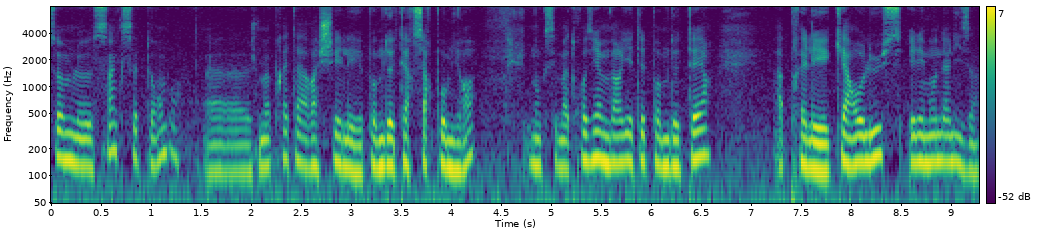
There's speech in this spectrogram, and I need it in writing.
Nous sommes le 5 septembre. Euh, je m'apprête à arracher les pommes de terre Serpomira. Donc c'est ma troisième variété de pommes de terre après les Carolus et les Mona Lisa.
